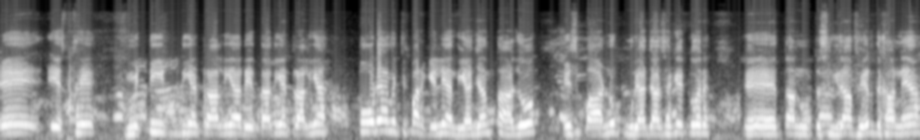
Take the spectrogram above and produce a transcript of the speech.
ਇਹ ਇੱਥੇ ਮਿੱਟੀ ਦੀਆਂ ਟਰਾਲੀਆਂ, ਰੇਤਾ ਦੀਆਂ ਟਰਾਲੀਆਂ ਤੋੜਿਆਂ ਵਿੱਚ ਭਰ ਕੇ ਲਿਆਂਦੀਆਂ ਜਾਣ ਤਾਂ ਜੋ ਇਸ ਪਾੜ ਨੂੰ ਪੂਰਿਆ ਜਾ ਸਕੇ। ਇੱਕ ਵਾਰ ਤੁਹਾਨੂੰ ਤਸਵੀਰਾਂ ਫੇਰ ਦਿਖਾਉਂਦੇ ਆ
